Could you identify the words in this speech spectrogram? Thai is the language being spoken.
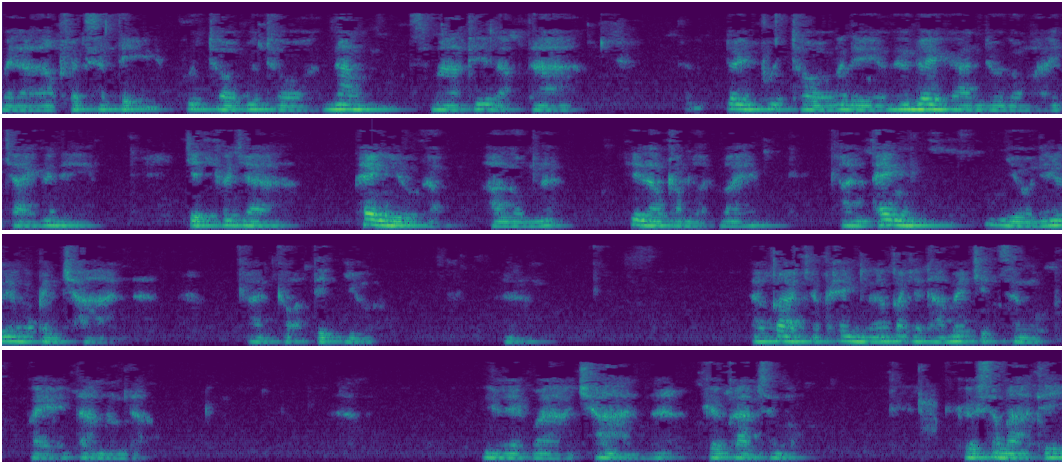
เวลาเราฝึกสติ พุโทโธพุโทโธนั่งสมาธิหลับตา ด้วยพุโทโธก็ดีหรือด้วยการดูลมหายใจก็ดี จิตก็จะเพ่งอยู่กับอารมณ์นะที่เรากำหนดไว้ การเพ่งอยู่นี่เรียกว่าเป็นฌานการเกาะติดอยู่แล้วก็จะเพ่งแล้วก็จะทำให้จิตสงบ ไปตามลำดับ นี่เรียกว่าฌานนะคือความสงบ คือสมาธิ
